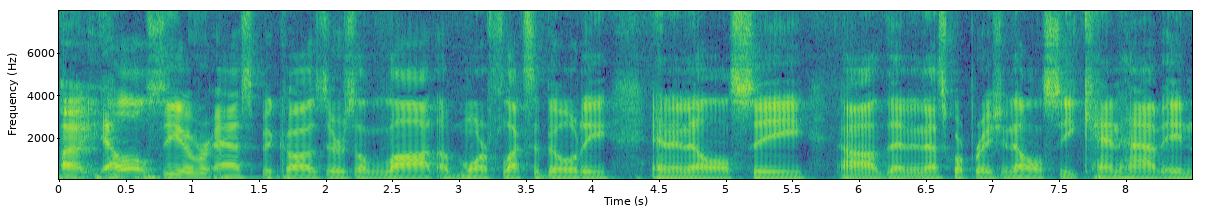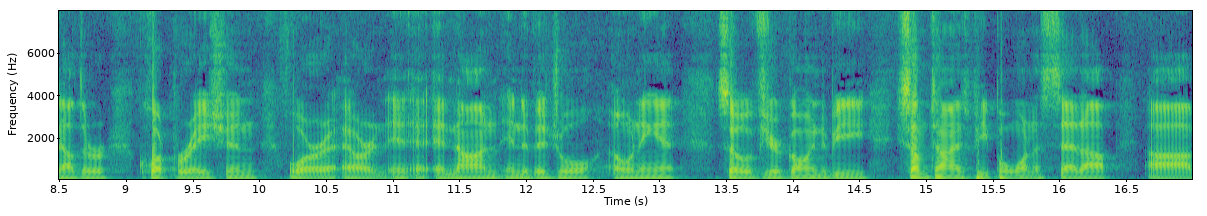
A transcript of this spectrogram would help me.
Uh, LLC over S because there's a lot of more flexibility in an LLC uh, than an S corporation. LLC can have another corporation or or an, a non-individual owning it. So if you're going to be, sometimes people want to set up uh,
